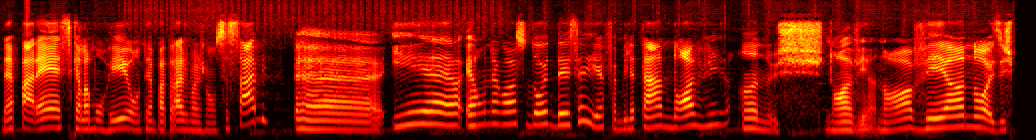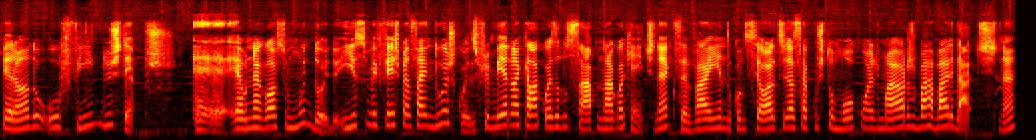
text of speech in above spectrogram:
Né? Parece que ela morreu um tempo atrás, mas não se sabe. É... E é, é, um negócio doido desse aí. A família tá há nove anos. Nove, nove anos esperando o fim dos tempos é, é, um negócio muito doido. E isso me fez pensar em duas coisas. Primeiro, naquela coisa do sapo na água quente, né? Que você vai indo, quando você olha, você já se acostumou com as maiores barbaridades, né?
